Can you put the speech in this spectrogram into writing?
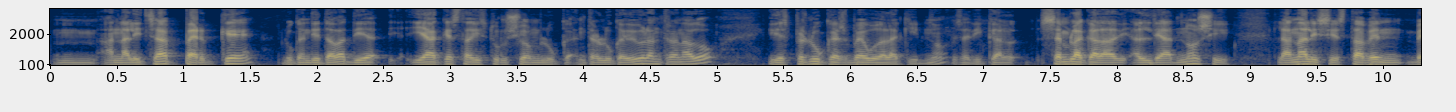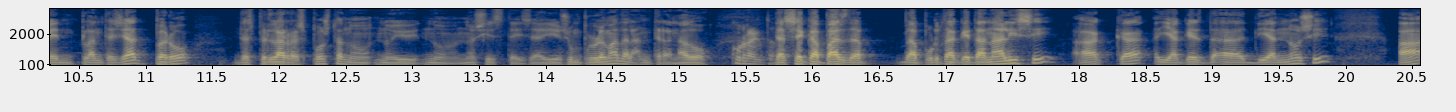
mm, analitzar per què, el que hem dit abans, hi ha aquesta distorsió entre el que diu l'entrenador i després el que es veu de l'equip, no? És a dir, que sembla que el diagnosi, l'anàlisi està ben, ben plantejat, però després la resposta no, no, no, no existeix. És, dir, és un problema de l'entrenador. De ser capaç de, de portar aquest anàlisi a que, i aquest uh, diagnosi a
